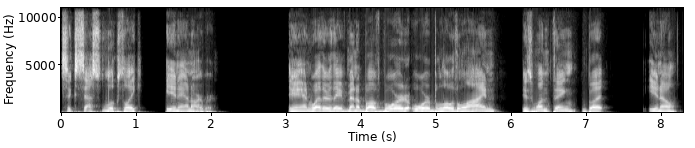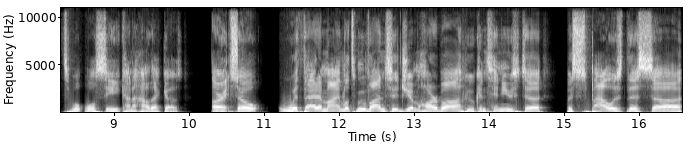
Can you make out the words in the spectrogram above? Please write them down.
success looks like in Ann Arbor. And whether they've been above board or below the line is one thing, but you know, we'll, see kind of how that goes. All right, so with that in mind, let's move on to Jim Harbaugh, who continues to espouse this uh,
